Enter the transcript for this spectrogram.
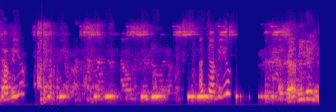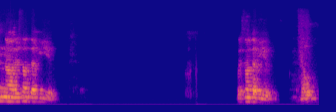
W, a W, A W? No, there's no W. There's no W. Nope.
